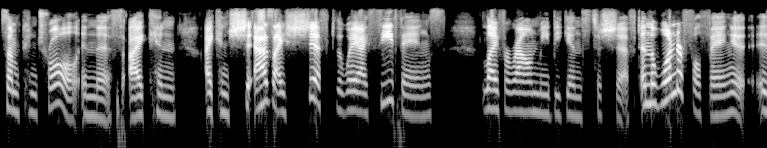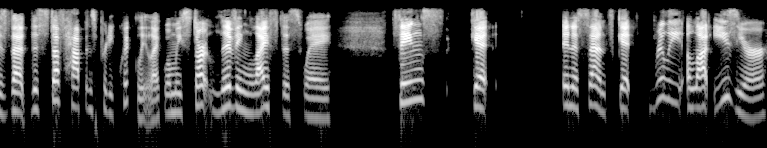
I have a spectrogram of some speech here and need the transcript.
some control in this. I can i can sh- as i shift the way i see things life around me begins to shift. And the wonderful thing is that this stuff happens pretty quickly. Like when we start living life this way things get in a sense get really a lot easier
